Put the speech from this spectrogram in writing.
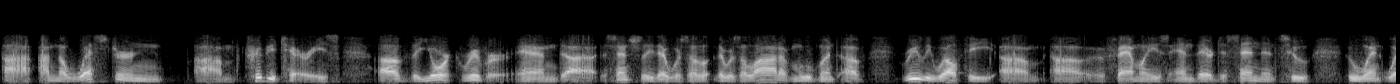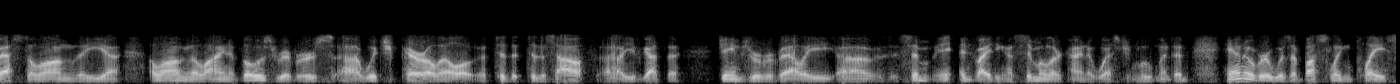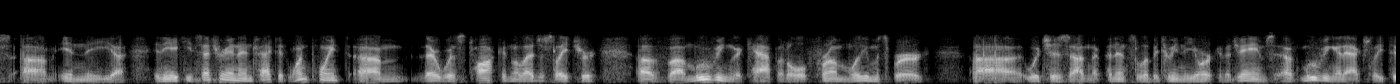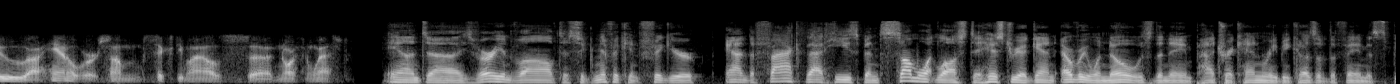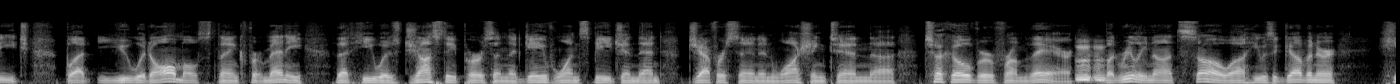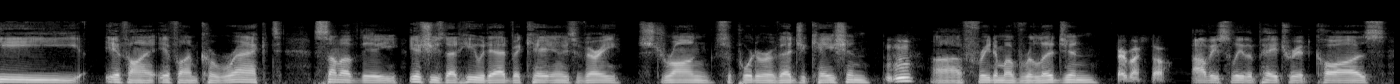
uh, on the western um, tributaries of the York River, and uh, essentially there was a there was a lot of movement of really wealthy um, uh, families and their descendants who who went west along the uh, along the line of those rivers, uh, which parallel to the to the south. Uh, you've got the James River Valley, uh, sim- inviting a similar kind of Western movement. And Hanover was a bustling place um, in the uh, in the 18th century, and in fact, at one point um, there was talk in the legislature of uh, moving the capital from Williamsburg uh, which is on the peninsula between the York and the James, of moving it actually to uh, Hanover, some 60 miles uh, north and west. And uh, he's very involved, a significant figure and the fact that he's been somewhat lost to history again everyone knows the name Patrick Henry because of the famous speech but you would almost think for many that he was just a person that gave one speech and then Jefferson and Washington uh, took over from there mm-hmm. but really not so uh, he was a governor he if I if I'm correct some of the issues that he would advocate. And he's very strong supporter of education, mm-hmm. uh, freedom of religion. Very much so. Obviously, the patriot cause.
